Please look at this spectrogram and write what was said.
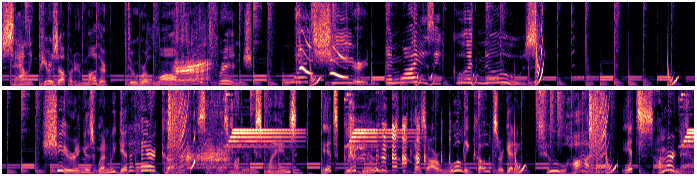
Sally peers up at her mother through her long woolly fringe. What's sheared? And why is it good news? Shearing is when we get a haircut, Sally's mother explains. It's good news because our woolly coats are getting too hot. It's summer now.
